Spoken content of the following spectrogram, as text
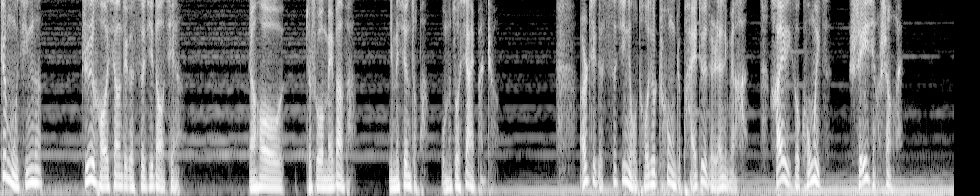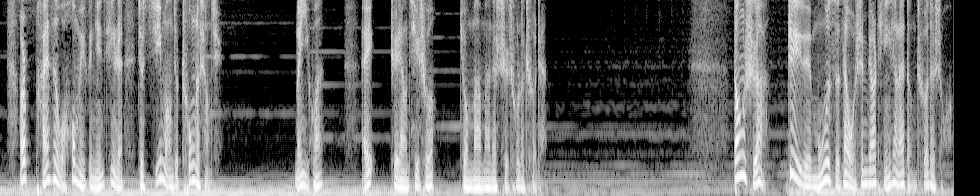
这母亲呢，只好向这个司机道歉，然后就说：“没办法，你们先走吧，我们坐下一班车。”而这个司机扭头就冲着排队的人里面喊。还有一个空位子，谁想上来？而排在我后面有个年轻人，就急忙就冲了上去。门一关，哎，这辆汽车就慢慢的驶出了车站。当时啊，这对母子在我身边停下来等车的时候，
